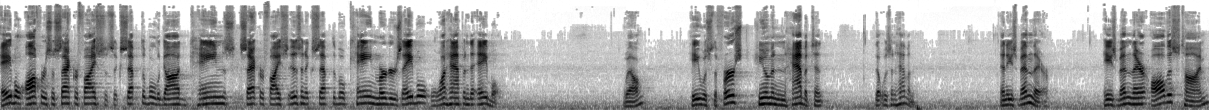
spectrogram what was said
Abel offers a sacrifice that's acceptable to God. Cain's sacrifice isn't acceptable. Cain murders Abel. What happened to Abel? Well, he was the first human inhabitant that was in heaven. And he's been there. He's been there all this time.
